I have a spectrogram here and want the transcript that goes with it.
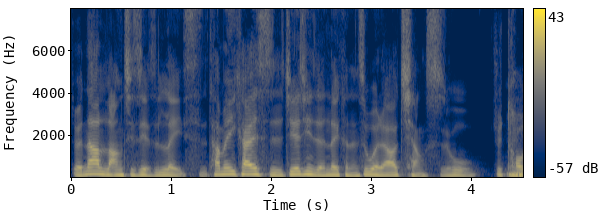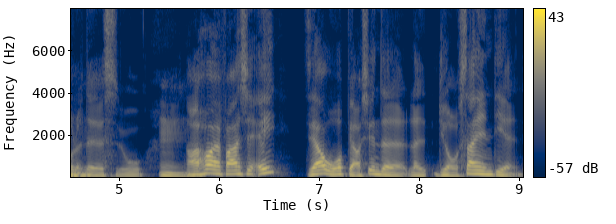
对，那狼其实也是类似，他们一开始接近人类，可能是为了要抢食物，去偷人类的食物，嗯然后后来发现，哎，只要我表现的人友善一点，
